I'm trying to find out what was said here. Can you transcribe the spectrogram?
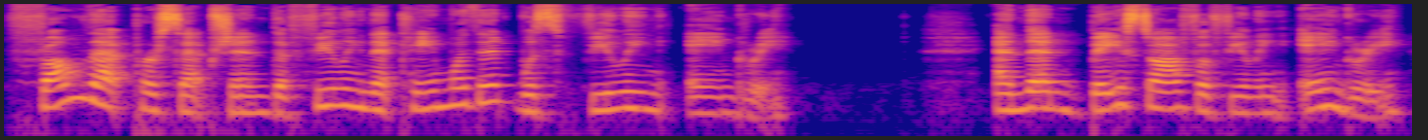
From that perception, the feeling that came with it was feeling angry. And then, based off of feeling angry,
